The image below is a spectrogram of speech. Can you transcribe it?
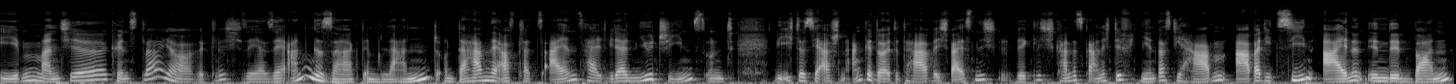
eben manche Künstler ja wirklich sehr, sehr angesagt im Land. Und da haben wir auf Platz 1 halt wieder New Jeans. Und wie ich das ja auch schon angedeutet habe, ich weiß nicht wirklich, ich kann das gar nicht definieren, was die haben, aber die ziehen einen in den Bann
